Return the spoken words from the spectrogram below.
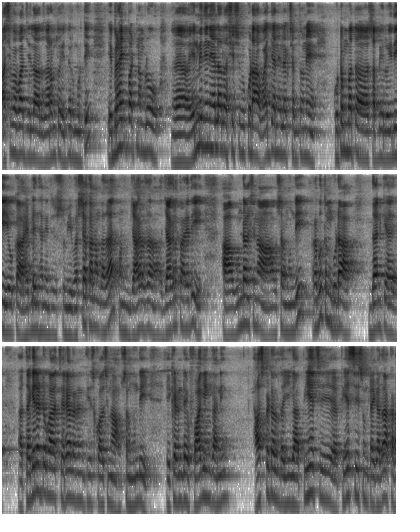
ఆసిఫాబాద్ జిల్లా జ్వరంతో ఇద్దరు మృతి. ఇబ్రాహీంపట్నంలో ఎనిమిది నెలల శిశువు కూడా వైద్య నిర్లక్ష్యంతోనే కుటుంబ సభ్యులు. ఇది ఒక హెడ్లైన్స్ అనేది చూస్తుంది. ఈ వర్షాకాలం కదా మనం జాగ్రత్త జాగ్రత్త అనేది ఉండాల్సిన అవసరం ఉంది. ప్రభుత్వం కూడా దానికి తగినట్టుగా చర్యలు అనేది తీసుకోవాల్సిన అవసరం ఉంది. ఇక్కడంటే ఫాగింగ్ కానీ హాస్పిటల్ ఇక పిహెచ్ పిహెచ్సిస్ ఉంటాయి కదా అక్కడ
